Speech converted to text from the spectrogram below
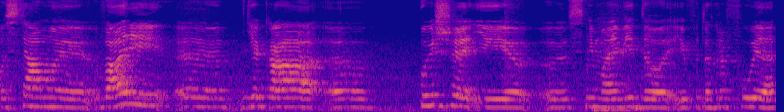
постами Варі, е, яка пише і знімає відео і фотографує,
